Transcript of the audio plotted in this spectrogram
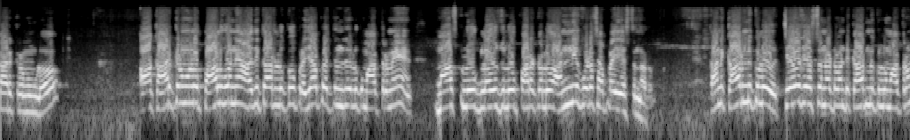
కార్యక్రమంలో ఆ కార్యక్రమంలో పాల్గొనే అధికారులకు ప్రజాప్రతినిధులకు మాత్రమే మాస్కులు గ్లౌజులు పరకలు అన్నీ కూడా సప్లై చేస్తున్నారు. కానీ కార్మికులు సేవ చేస్తున్నటువంటి కార్మికులు మాత్రం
